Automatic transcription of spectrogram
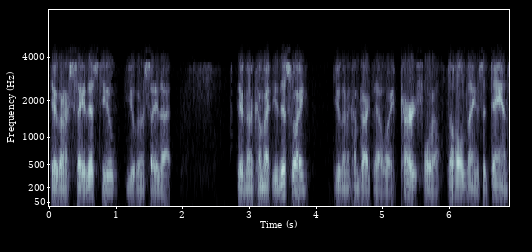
They're going to say this to you, you're going to say that. They're going to come at you this way, you're going to come back that way. Parry foil. The whole thing is a dance.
